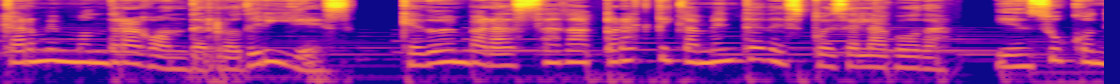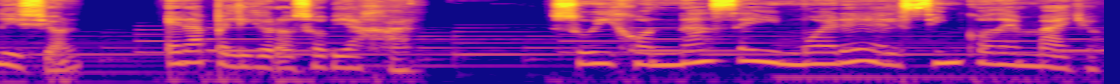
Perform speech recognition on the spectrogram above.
Carmen Mondragón de Rodríguez quedó embarazada prácticamente después de la boda y en su condición era peligroso viajar. Su hijo nace y muere el 5 de mayo.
